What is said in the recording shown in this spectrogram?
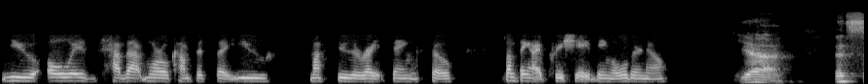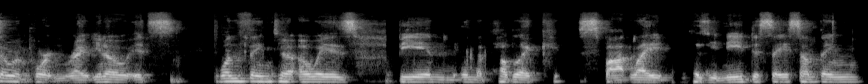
you always have that moral compass that you must do the right thing. So, something I appreciate being older now. Yeah, that's so important, right? You know, it's one thing to always be in in the public spotlight because you need to say something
